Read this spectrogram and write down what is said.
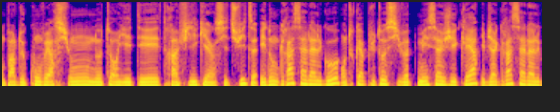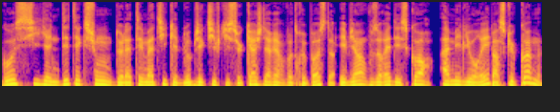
On parle de conversion, notoriété, trafic et ainsi de suite. Et donc grâce à l'algo, en tout cas plutôt si votre message est clair, et eh bien grâce à l'algo, s'il y a une détection de la thématique et de l'objectif qui se cache derrière votre post, et eh bien vous aurez des scores améliorés parce que comme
